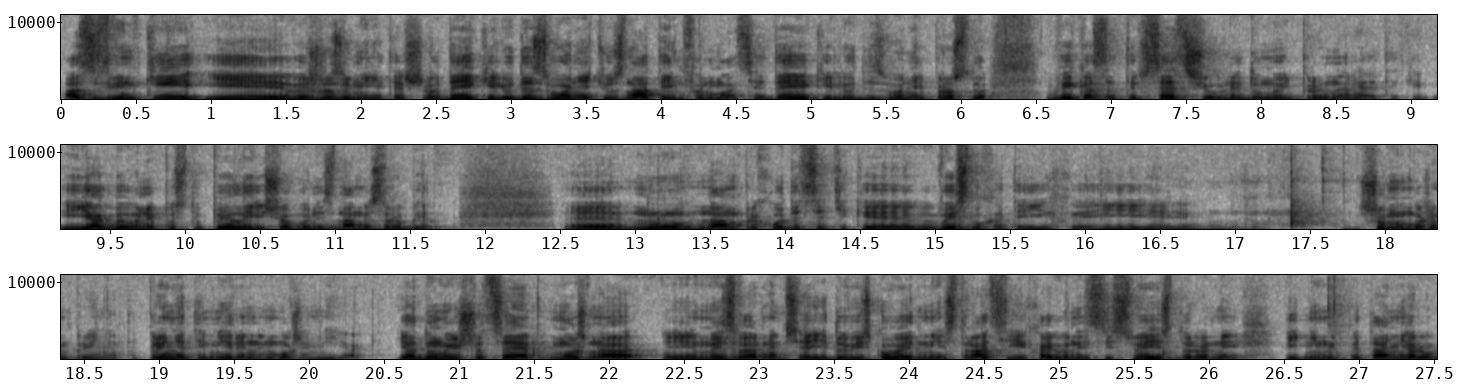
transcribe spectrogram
А дзвінки, і ви ж розумієте, що деякі люди дзвонять узнати інформацію, а деякі люди дзвонять просто виказати все, що вони думають про енергетиків. І як би вони поступили, і що б вони з нами зробили. Е, Ну, нам приходиться тільки вислухати їх і що ми можемо прийняти? Прийняти міри не можемо ніяк. Я думаю, що це можна, і ми звернемося і до військової адміністрації, хай вони зі своєї сторони піднімуть питання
